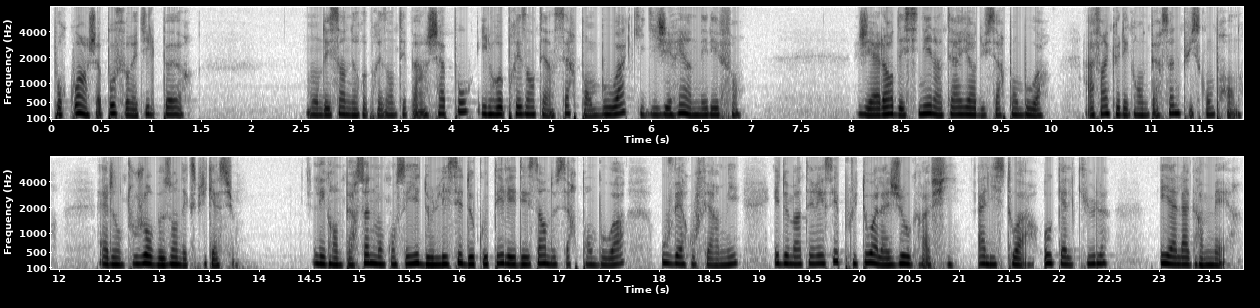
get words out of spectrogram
Pourquoi un chapeau ferait-il peur? Mon dessin ne représentait pas un chapeau, il représentait un serpent bois qui digérait un éléphant. J'ai alors dessiné l'intérieur du serpent bois, afin que les grandes personnes puissent comprendre. Elles ont toujours besoin d'explications. Les grandes personnes m'ont conseillé de laisser de côté les dessins de serpents bois, ouverts ou fermés, et de m'intéresser plutôt à la géographie, à l'histoire, au calcul et à la grammaire.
